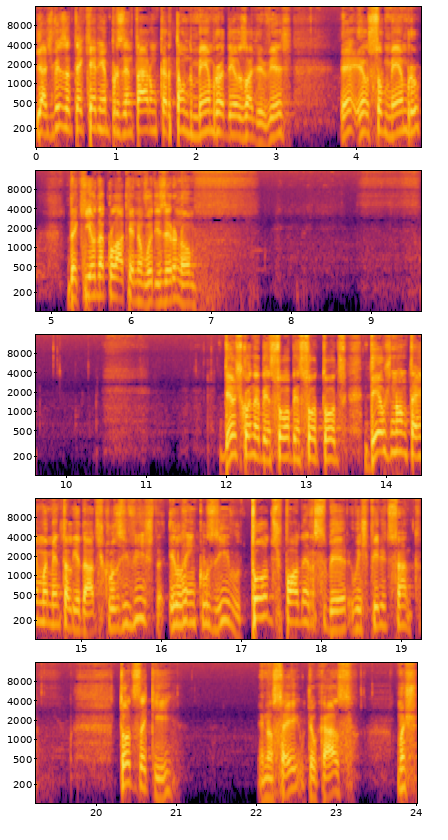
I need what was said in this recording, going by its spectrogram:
E às vezes até querem apresentar um cartão de membro a Deus. Olha, vês, é, eu sou membro daqui ou da coloca, eu não vou dizer o nome. Deus, quando abençoa, abençoa todos. Deus não tem uma mentalidade exclusivista. Ele é inclusivo. Todos podem receber o Espírito Santo. Todos aqui, eu não sei o teu caso, mas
